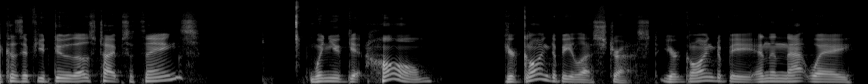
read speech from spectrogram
Because if you do those types of things, when you get home, you're going to be less stressed. You're going to be, and then that way,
